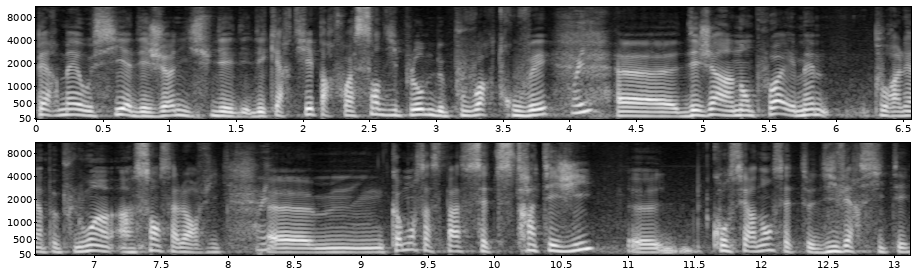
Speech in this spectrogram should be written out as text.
permet aussi à des jeunes issus des, quartiers, parfois sans diplôme, de pouvoir trouver euh, déjà un emploi et même pour aller un peu plus loin, un sens à leur vie. Euh, comment ça se passe, cette stratégie concernant cette diversité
